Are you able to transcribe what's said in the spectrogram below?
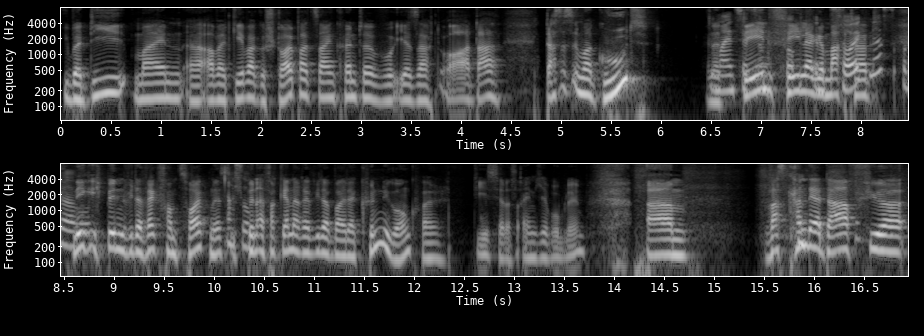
über die mein äh, Arbeitgeber gestolpert sein könnte, wo ihr sagt, oh, da, das ist immer gut. Du er meinst jetzt den im Fehler im gemacht Zeugnis hat. oder nee, ich bin wieder weg vom Zeugnis. Ach Ich so. bin einfach generell wieder bei der Kündigung, weil die ist ja das eigentliche Problem. Ähm, was kann der da für,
